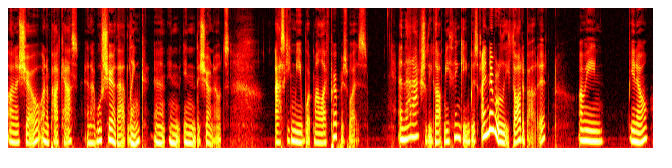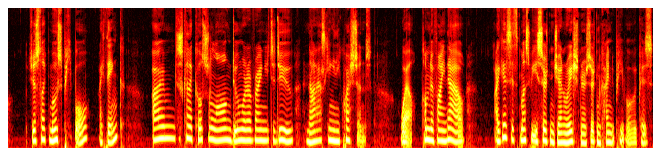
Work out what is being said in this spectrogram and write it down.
on a show, on a podcast, and I will share that link in, in, in the show notes, asking me what my life purpose was. And that actually got me thinking because I never really thought about it. I mean, you know, just like most people, I think, I'm just kind of coasting along, doing whatever I need to do, not asking any questions. Well, come to find out, I guess it must be a certain generation or a certain kind of people because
